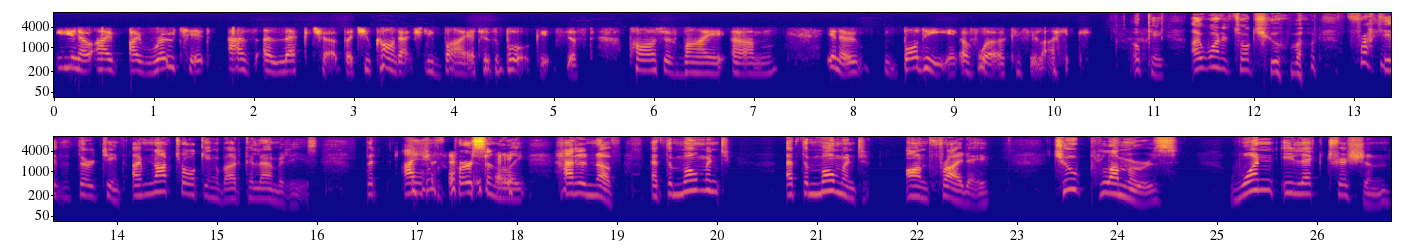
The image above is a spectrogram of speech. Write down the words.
you know, I, I wrote it as a lecture, but you can't actually buy it as a book. It's just part of my um, you know, body of work, if you like. Okay, I want to talk to you about Friday the 13th. I'm not talking about calamities, but I have personally had enough. At the moment, at the moment on Friday, two plumbers, one electrician,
